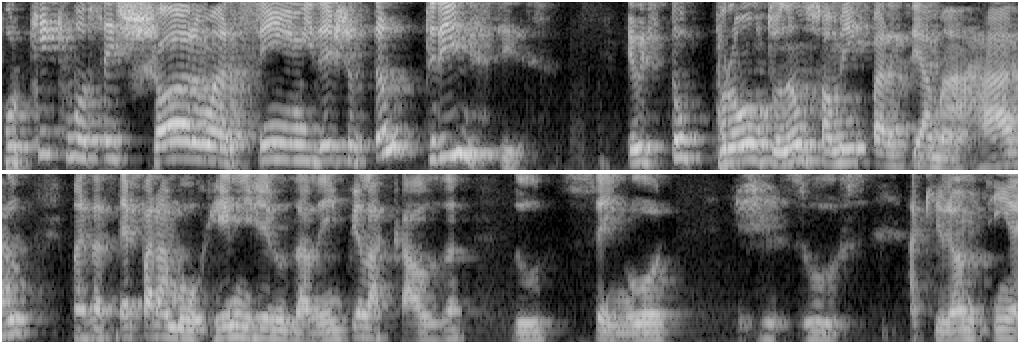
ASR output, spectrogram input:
Por que, que vocês choram assim me deixam tão tristes? Eu estou pronto não somente para ser amarrado, mas até para morrer em Jerusalém pela causa do Senhor Jesus aquele homem tinha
